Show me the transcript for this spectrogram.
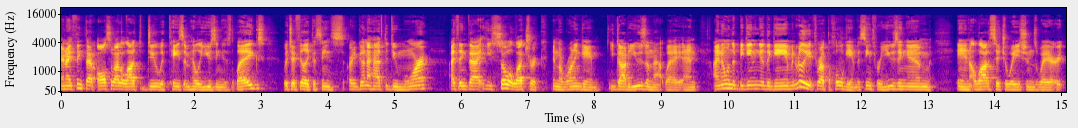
And I think that also had a lot to do with Taysom Hill using his legs which I feel like the Saints are going to have to do more. I think that he's so electric in the running game. You got to use him that way. And I know in the beginning of the game, and really throughout the whole game, the Saints were using him in a lot of situations where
